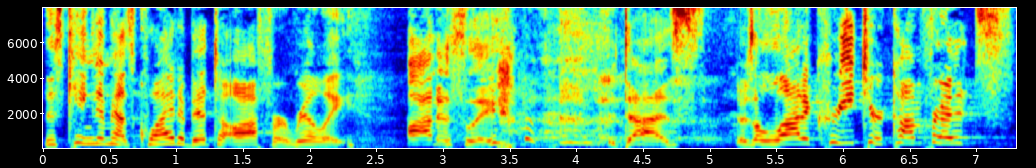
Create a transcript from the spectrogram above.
This kingdom has quite a bit to offer, really. Honestly. it does. There's a lot of creature comforts,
